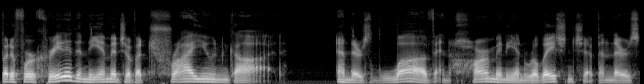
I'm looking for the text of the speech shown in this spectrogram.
But if we're created in the image of a triune God, and there's love and harmony and relationship, and there's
